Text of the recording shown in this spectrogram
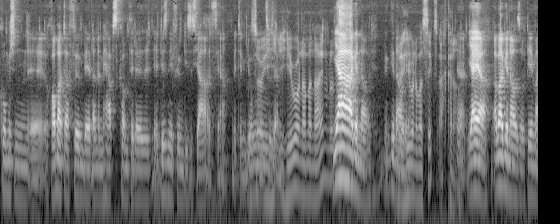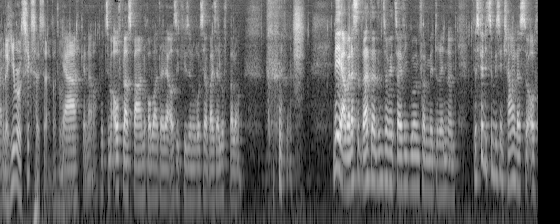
komischen äh, Roboterfilm, der dann im Herbst kommt, der, der Disney-Film dieses Jahres, ja, mit dem Jungen so, zusammen. Hero Number 9 oder so? Ja, genau. genau oder ja. Hero Number 6? Ach, keine Ahnung. Ja, ja, ja aber genau so, den meine Oder Hero 6 heißt er einfach nur. Ja, genau. Mit einem aufblasbaren Roboter, der aussieht wie so ein großer weißer Luftballon. nee, aber das, da, da sind so zwei Figuren von mit drin und das finde ich so ein bisschen schade, dass du auch,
